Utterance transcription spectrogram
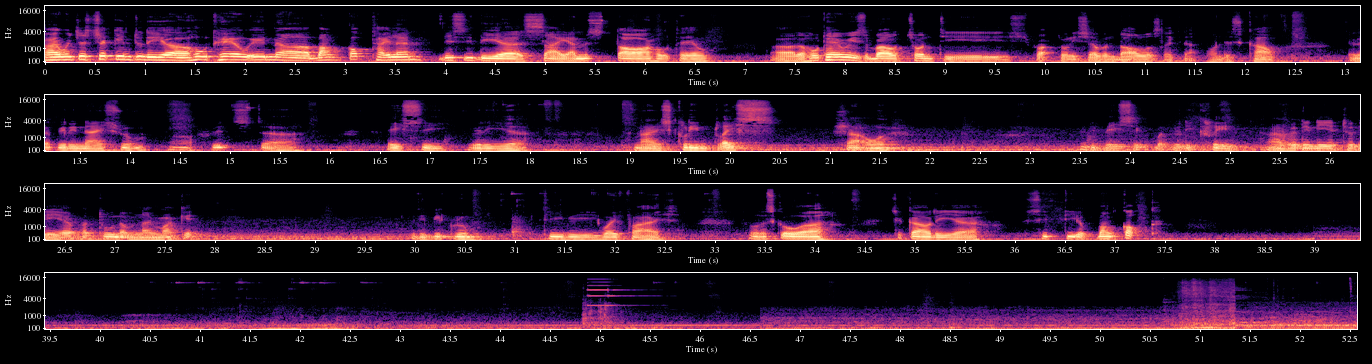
Hi, we just checked into the uh, hotel in uh, Bangkok, Thailand. This is the uh, Siam Star Hotel. Uh, the hotel is about 20 $27 like that on discount. They got really nice room. Oh, it's uh, AC, really uh, nice clean place. Shower. Really basic but really clean. Really near to the uh, Pratunam Night Market the big room TV Wi-Fi. So let's go uh, check out the uh, city of Bangkok.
